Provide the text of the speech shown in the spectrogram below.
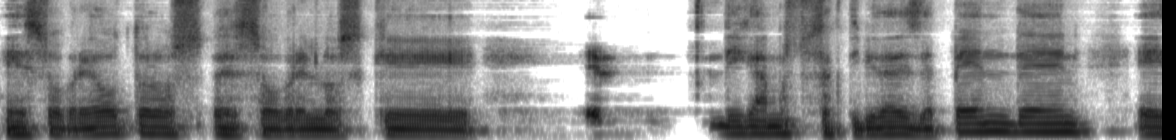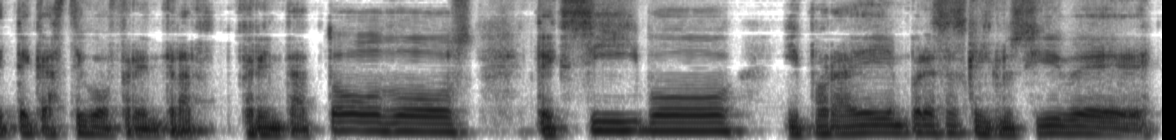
eh, sobre otros, sobre los que digamos, tus actividades dependen, eh, te castigo frente a, frente a todos, te exhibo, y por ahí hay empresas que inclusive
